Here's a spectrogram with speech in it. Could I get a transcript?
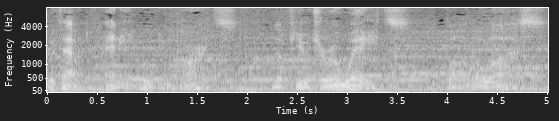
without any moving parts. The future awaits. Follow us.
